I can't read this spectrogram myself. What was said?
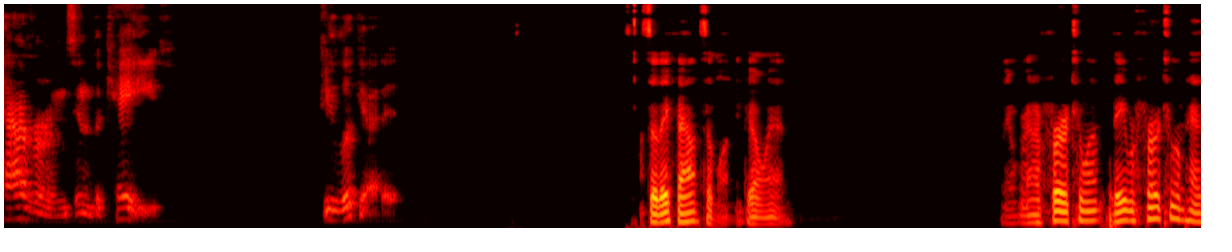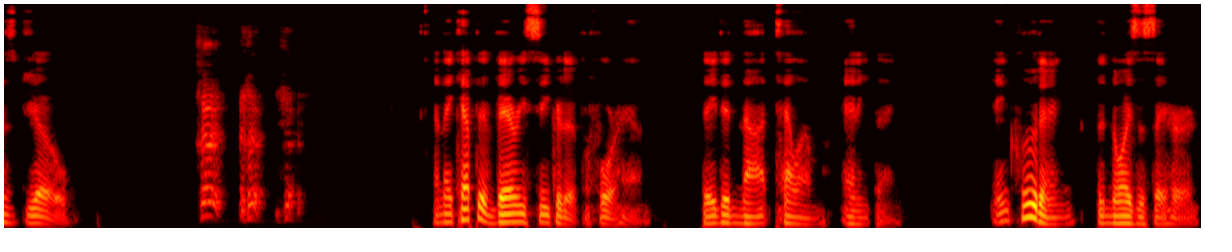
caverns in the cave. If you look at it. So they found someone to go in. They were going to refer to him. They refer to him as Joe, and they kept it very secretive beforehand. They did not tell him anything, including the noises they heard.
